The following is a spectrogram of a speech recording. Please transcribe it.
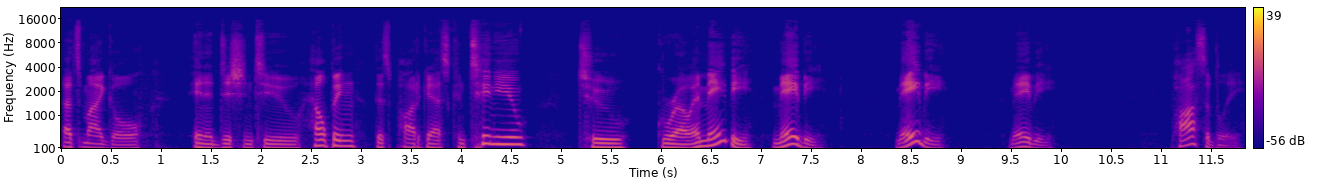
That's my goal. In addition to helping this podcast continue to grow, and maybe, maybe, maybe, maybe, possibly,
